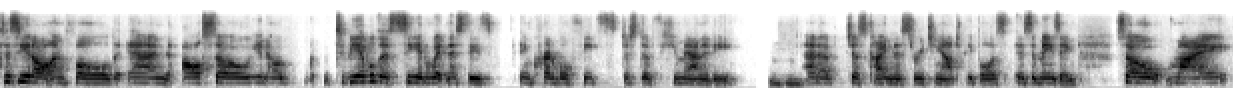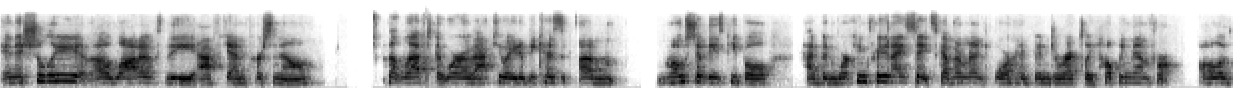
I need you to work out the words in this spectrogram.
to see it all unfold. And also, you know, to be able to see and witness these incredible feats just of humanity mm-hmm. and of just kindness reaching out to people is, is amazing. So my initially, a lot of the Afghan personnel that left that were evacuated because um, most of these people had been working for the United States government or had been directly helping them for all of,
